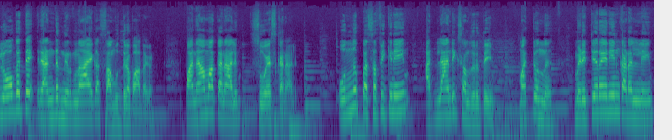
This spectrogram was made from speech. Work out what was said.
ലോകത്തെ രണ്ട് നിർണായക സമുദ്രപാതകൾ പനാമ കനാലും സുയസ് കനാലും. ഒന്ന് പസഫിക്കിനെയും അറ്റ്ലാന്റിക് സമുദ്രത്തെയും മറ്റൊന്ന് മെഡിറ്ററേനിയൻ കടലിനെയും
